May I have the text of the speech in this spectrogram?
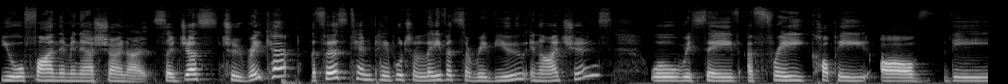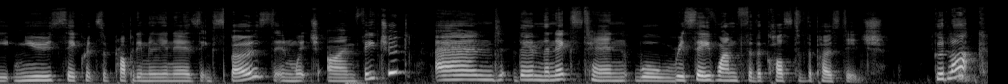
you will find them in our show notes. So, just to recap, the first 10 people to leave us a review in iTunes will receive a free copy of the new Secrets of Property Millionaires Exposed, in which I'm featured. And then the next 10 will receive one for the cost of the postage. Good luck.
